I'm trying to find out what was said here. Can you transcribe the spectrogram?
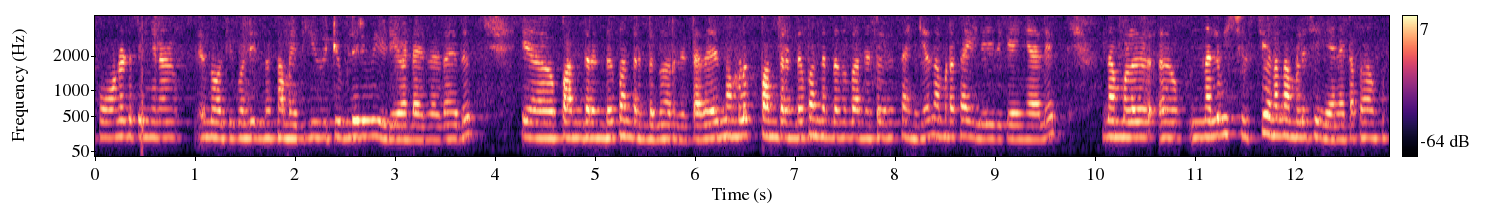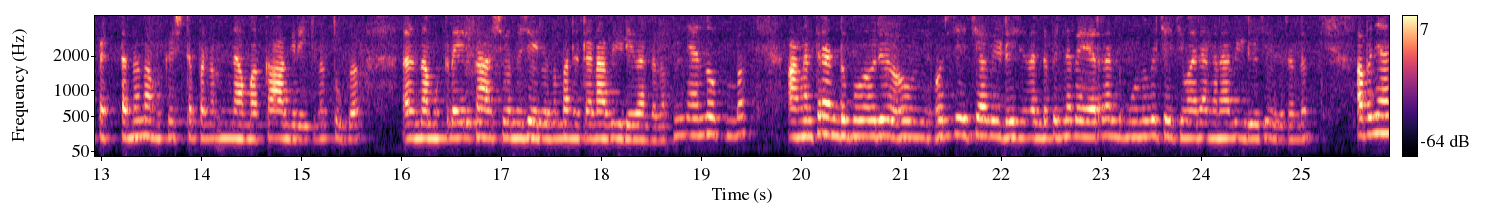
ഫോൺ എടുത്ത് ഇങ്ങനെ നോക്കിക്കൊണ്ടിരുന്ന സമയത്ത് യൂട്യൂബിലൊരു വീഡിയോ ഉണ്ടായിരുന്നു അതായത് പന്ത്രണ്ട് പന്ത്രണ്ട് എന്ന് പറഞ്ഞിട്ട്. അതായത് നമ്മൾ പന്ത്രണ്ട് പന്ത്രണ്ട് എന്ന് പറഞ്ഞിട്ട് ഒരു സംഖ്യ നമ്മുടെ കയ്യിൽ എഴുതി കഴിഞ്ഞാൽ നമ്മൾ നല്ല വിശ്വസിച്ച് വേണം നമ്മൾ ചെയ്യാനായിട്ട്. അപ്പോൾ നമുക്ക് പെട്ടെന്ന് നമുക്ക് ഇഷ്ടപ്പെടണം നമുക്ക് ആഗ്രഹിക്കുന്ന തുക നമുക്കിടെ കാശ് വന്ന് ചേരുമെന്ന് പറഞ്ഞിട്ടാണ് ആ വീഡിയോ കണ്ടത്. അപ്പം ഞാൻ നോക്കുമ്പോൾ അങ്ങനത്തെ രണ്ട് ഒരു ഒരു ചേച്ചി ആ വീഡിയോ ചെയ്തിട്ടുണ്ട്. പിന്നെ വേറെ രണ്ട് മൂന്ന് ചേച്ചിമാർ അങ്ങനെ ആ വീഡിയോ ചെയ്തിട്ടുണ്ട്. അപ്പം ഞാൻ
